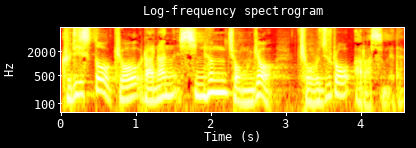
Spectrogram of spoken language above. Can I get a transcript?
그리스도교라는 신흥 종교 교주로 알았습니다.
